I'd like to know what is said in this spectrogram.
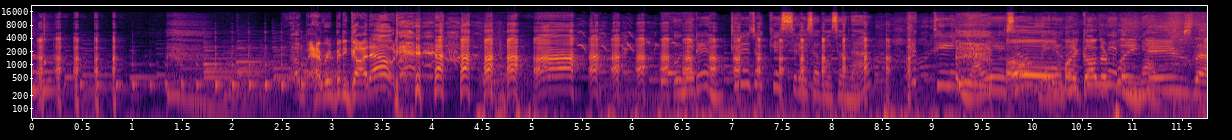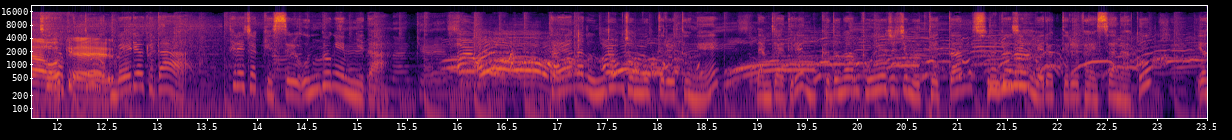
Everybody got out. 오늘은 트레저 캐슬에서 벗어나 탁 트인 야외에서 Oh 매력을 my God, they're 뽐내는 playing 날. games now. 체력도 Okay. 매력이다. 트레저 캐슬 운동회입니다. 다양한 운동 종목들을 통해 남자들은 그동안 보여주지 못했던 숨겨진 매력들을 발산하고 여-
